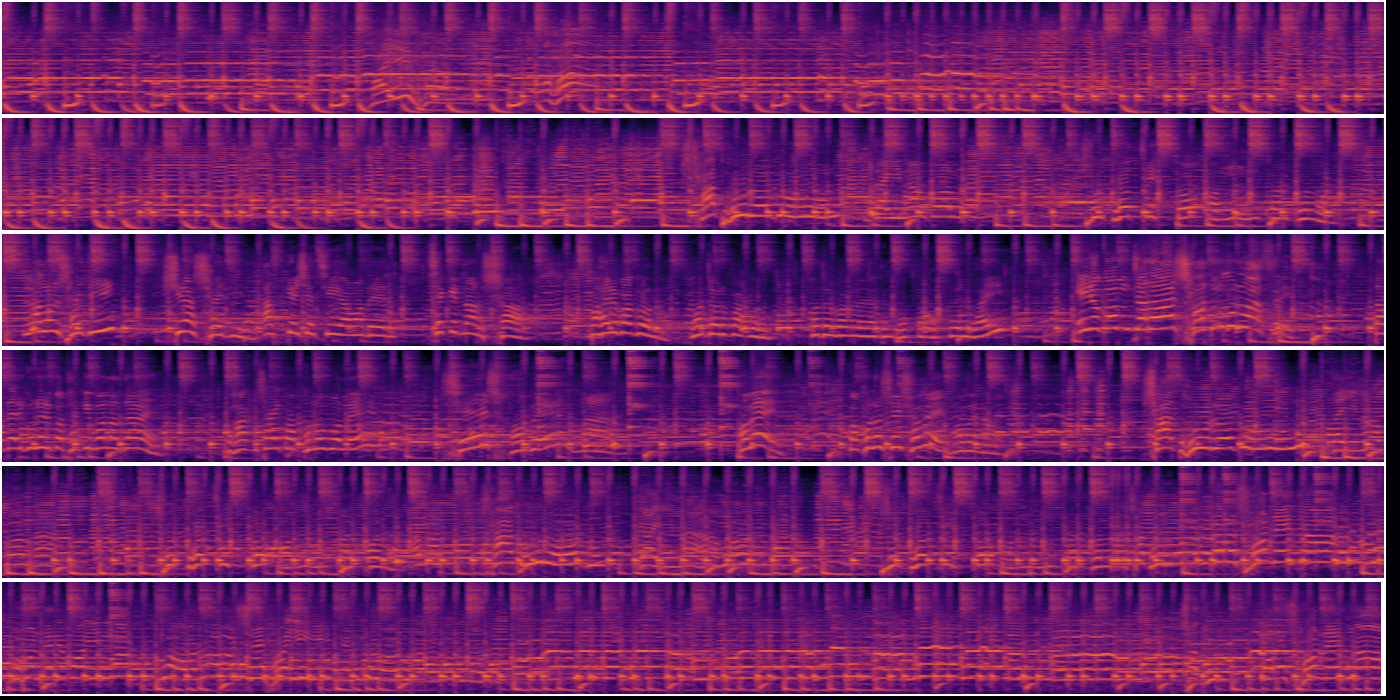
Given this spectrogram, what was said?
হাই লালন সাইজি সিরাজ সাইজি। আজকে এসেছি আমাদের সেকেন্দার শাহ, বাহের পাগল ভজর পাগল। ভজর পাগলের একজন ভক্ত মন্ত্রী ভাই। এইরকম যারা সাধুগুরু আছে, তাদের গুণের কথা কি বলা যায়? ভাষায় কখনো বলে শেষ হবে না। হবে? কখনো শেষ হবে? হবে না। সাধুর গুণ দর্শনে যা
